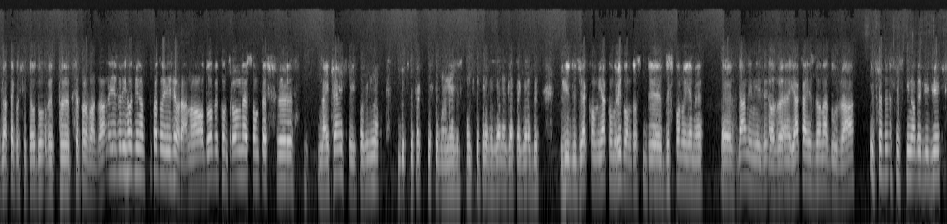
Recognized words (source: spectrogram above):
dlatego się te odłowy przeprowadza. Ale jeżeli chodzi na przykład o jeziora, no odłowy kontrolne są też e, najczęściej powinno być tak stosowane, że są przeprowadzane dlatego, aby wiedzieć jaką, jaką rybą dysponujemy e, w danym jeziorze, jaka jest ona duża i przede wszystkim, aby wiedzieć,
